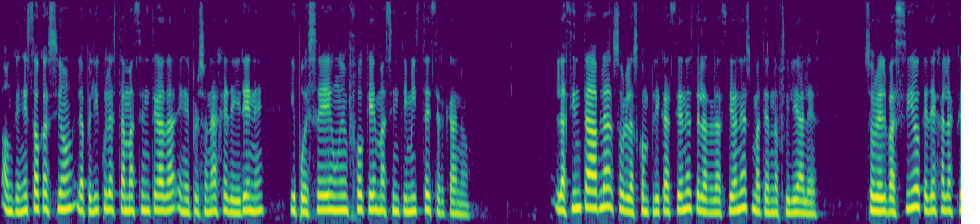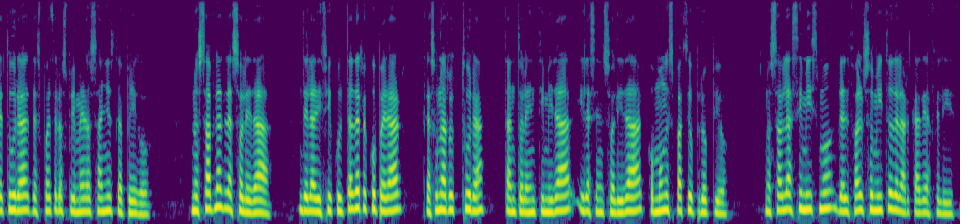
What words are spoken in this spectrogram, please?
Aunque en esta ocasión la película está más centrada en el personaje de Irene y posee un enfoque más intimista y cercano. La cinta habla sobre las complicaciones de las relaciones materno-filiales, sobre el vacío que dejan las criaturas después de los primeros años de apego. Nos habla de la soledad, de la dificultad de recuperar, tras una ruptura, tanto la intimidad y la sensualidad como un espacio propio. Nos habla asimismo del falso mito de la Arcadia feliz.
